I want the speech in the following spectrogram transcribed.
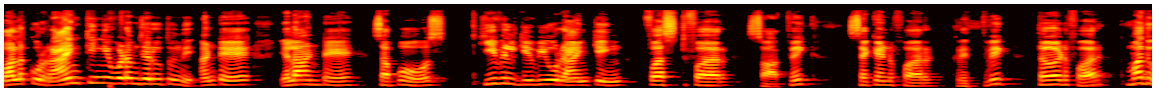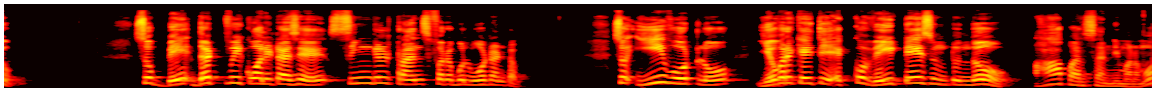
వాళ్ళకు ర్యాంకింగ్ ఇవ్వడం జరుగుతుంది. అంటే ఎలా అంటే suppose he will give you ranking first for Satvik second for Kritvik third for Madhu. So బే that we call it as a single transferable vote అంటాం. సో ఈ ఓట్లో ఎవరికైతే ఎక్కువ వెయిటేజ్ ఉంటుందో ఆ పర్సన్ని మనము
